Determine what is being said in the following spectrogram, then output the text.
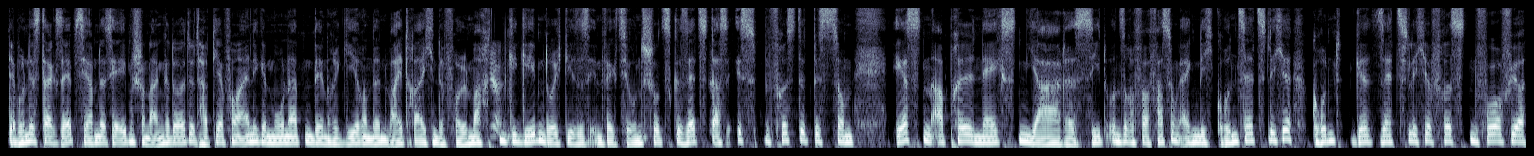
Der Bundestag selbst, Sie haben das ja eben schon angedeutet, hat ja vor einigen Monaten den Regierenden weitreichende Vollmachten ja. gegeben durch dieses Infektionsschutzgesetz. Das ist befristet bis zum 1. April nächsten Jahres. Sieht unsere Verfassung eigentlich grundsätzliche, grundgesetzliche Fristen vor für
